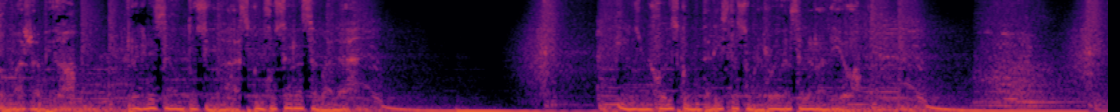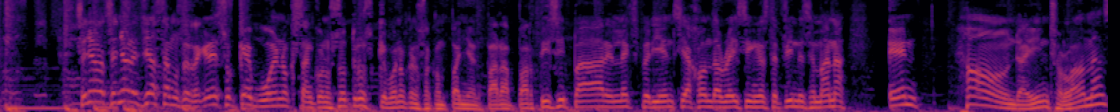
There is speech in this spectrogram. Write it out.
O más rápido. Regresa a Autos sin más con José Razabala. Y los mejores comentaristas sobre ruedas de la radio. Señoras, señores, ya estamos de regreso. Qué bueno que están con nosotros, qué bueno que nos acompañan para participar en la experiencia Honda Racing este fin de semana en Honda Interlomas.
